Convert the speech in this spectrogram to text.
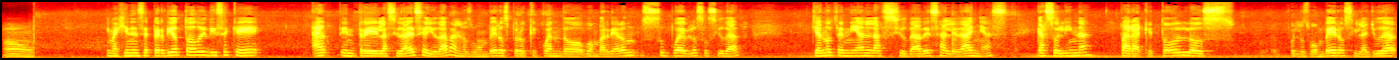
Oh. Imagínense, perdió todo y dice que ah, entre las ciudades se ayudaban los bomberos, pero que cuando bombardearon su pueblo, su ciudad, ya no tenían las ciudades aledañas gasolina para que todos los, pues, los bomberos y la ayuda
